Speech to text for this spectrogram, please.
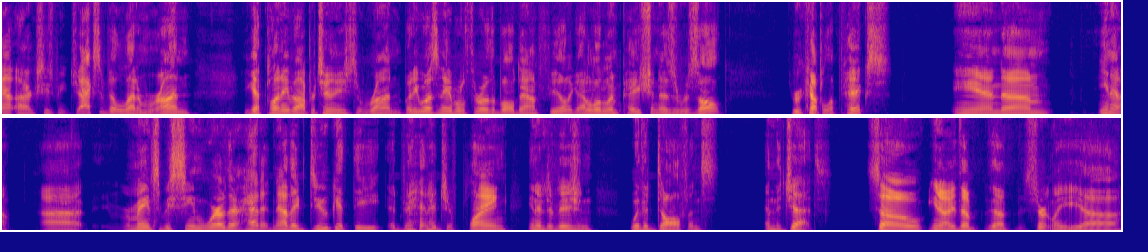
uh, excuse me, Jacksonville let him run he got plenty of opportunities to run, but he wasn't able to throw the ball downfield. He got a little impatient as a result, threw a couple of picks, and um, you know, uh, remains to be seen where they're headed. Now they do get the advantage of playing in a division with the Dolphins and the Jets, so you know the the certainly. Uh,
